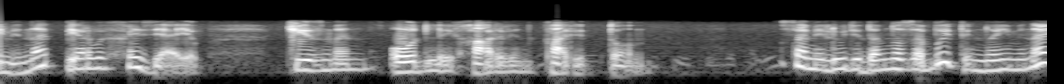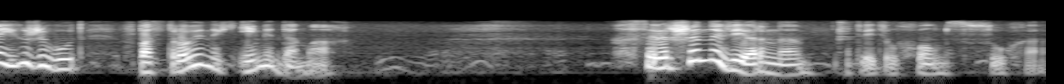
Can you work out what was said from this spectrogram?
имена первых хозяев – Чизмен, Одли, Харвин, Карриттон. Сами люди давно забыты, но имена их живут в построенных ими домах. «Совершенно верно», — ответил Холмс сухо.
